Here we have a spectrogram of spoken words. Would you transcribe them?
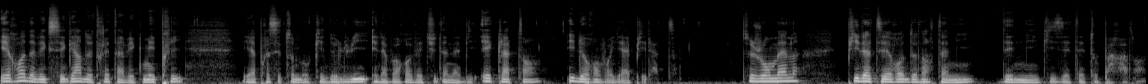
Hérode, avec ses gardes, le traita avec mépris, et après s'être moqué de lui et l'avoir revêtu d'un habit éclatant, il le renvoya à Pilate. Ce jour même, Pilate et Hérode devinrent amis d'ennemis qu'ils étaient auparavant.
